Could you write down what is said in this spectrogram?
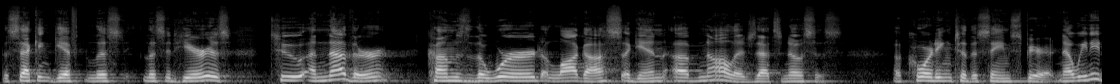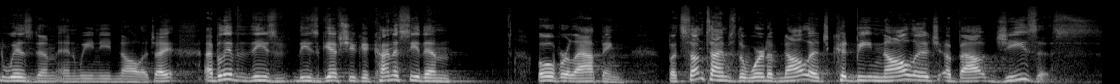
The second gift list, listed here is to another comes the word logos, again, of knowledge. That's gnosis, according to the same Spirit. Now, we need wisdom and we need knowledge. I, I believe that these, these gifts, you could kind of see them overlapping. But sometimes the word of knowledge could be knowledge about Jesus.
